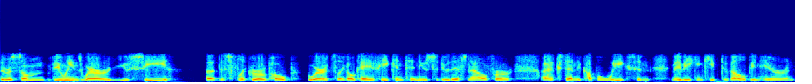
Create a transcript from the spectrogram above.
there were some viewings where you see uh, this flicker of hope where it's like, okay, if he continues to do this now for an extended couple weeks and maybe he can keep developing here and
